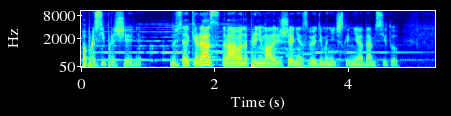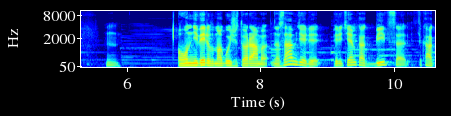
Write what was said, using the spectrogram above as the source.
попроси прощения. Но всякий раз Равана принимал решение свое демоническое, не отдам ситу он не верил в могущество Рамы. На самом деле, перед тем, как биться, как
